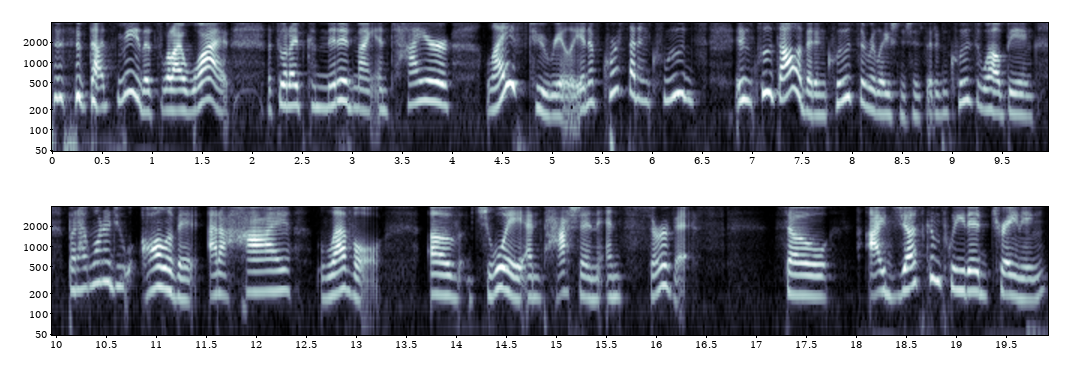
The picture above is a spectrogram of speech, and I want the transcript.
That's me. That's what I want. That's what I've committed my entire life to really. And of course that includes it includes all of it. it includes the relationships, it includes the well-being, but I want to do all of it at a high level of joy and passion and service. So, I just completed training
